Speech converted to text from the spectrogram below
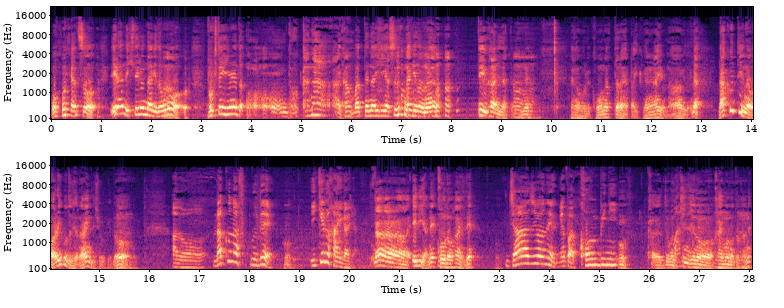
思うやつを選んできてるんだけども僕的に見るとうーんどうかな頑張ってない気がするんだけどな っていう感じだったんですねだから俺こうなったらやっぱいかないよなみたいな。楽っていうのは悪いことじゃないんでしょうけど、あの楽な服で行ける範囲があるじゃん。ああエリアね。行動範囲ね。ジャージはねやっぱコンビニ、うん。かでも近所の買い物とかね、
